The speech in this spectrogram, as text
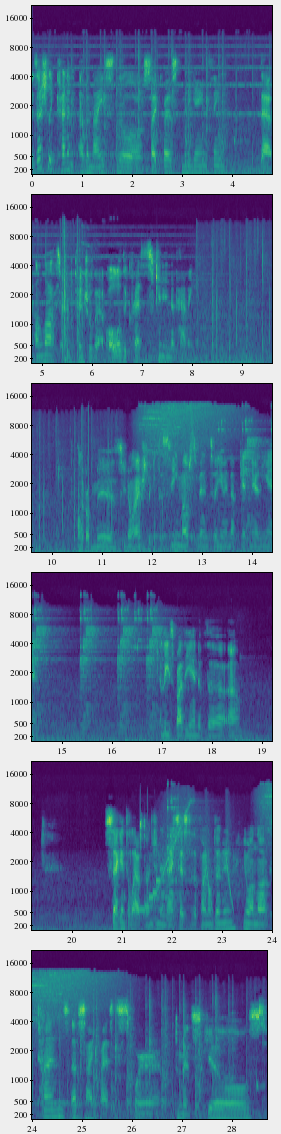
It's actually kind of, of a nice little side quest minigame thing that unlocks a potential that all of the crests can end up having. only problem is you don't actually get Get to see most of it until you end up getting near the end. At least by the end of the um, second to last dungeon and access to the final dungeon, you unlock tons of side quests for ultimate skills.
